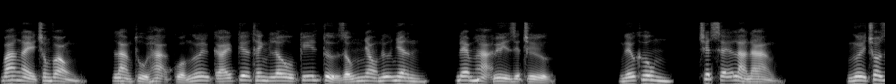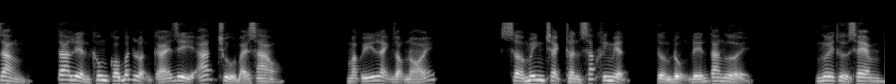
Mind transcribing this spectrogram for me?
ba ngày trong vòng, làm thủ hạ của ngươi cái kia thanh lâu kỹ tử giống nhau nữ nhân, đem hạ huy diệt trừ. Nếu không, chết sẽ là nàng. Ngươi cho rằng, ta liền không có bất luận cái gì át chủ bài sao. Mạc Ý lạnh giọng nói. Sở Minh Trạch thần sắc khinh miệt, tưởng đụng đến ta người. Ngươi thử xem,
